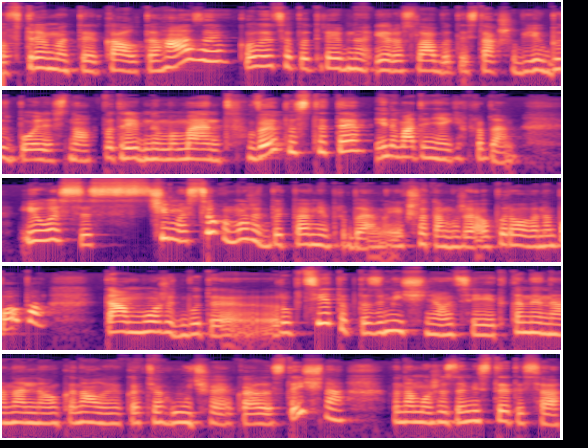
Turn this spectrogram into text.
втримати кал та гази, коли це потрібно, і розслабитись так, щоб їх безболісно в потрібний момент випустити і не мати ніяких проблем. І ось з чимось з цього можуть бути певні проблеми. Якщо там вже оперована попа, там можуть бути рубці, тобто заміщення цієї тканини анального каналу, яка тягуча, яка еластична, вона може заміститися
